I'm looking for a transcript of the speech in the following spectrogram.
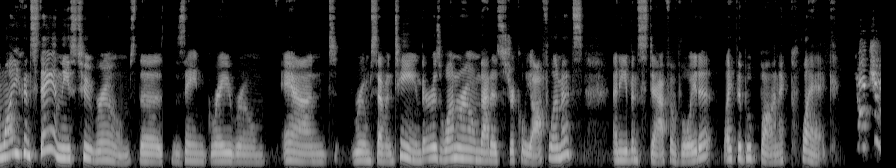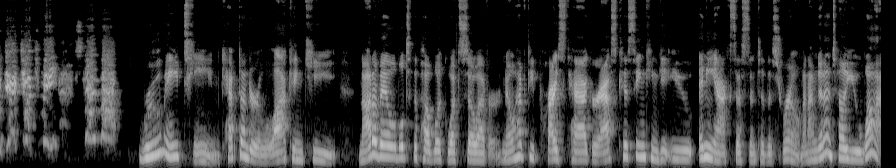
And while you can stay in these two rooms, the Zane Grey room and room 17, there is one room that is strictly off limits and even staff avoid it like the bubonic plague. Don't you dare touch me! Stand back! Room 18, kept under lock and key, not available to the public whatsoever. No hefty price tag or ass kissing can get you any access into this room, and I'm going to tell you why.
